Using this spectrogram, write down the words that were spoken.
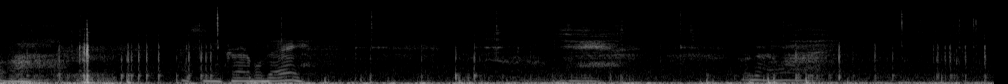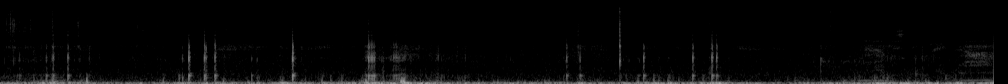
Wow. This is an incredible day. Yeah. We're gonna uh, Let me step back down.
